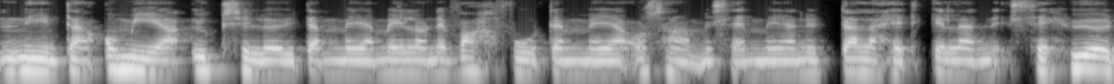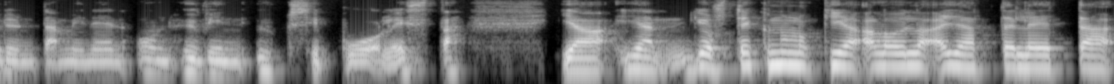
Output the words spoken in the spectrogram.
niitä omia yksilöitämme ja meillä on ne vahvuutemme ja osaamisemme ja nyt tällä hetkellä se hyödyntäminen on hyvin yksipuolista. Ja, ja jos teknologia-aloilla ajattelee, että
